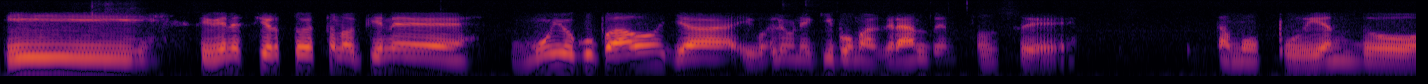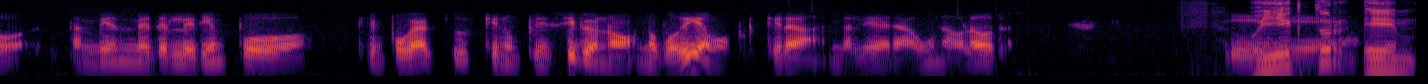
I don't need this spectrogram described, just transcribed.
y si bien es cierto, esto no tiene muy ocupado, ya igual es un equipo más grande, entonces estamos pudiendo también meterle tiempo tiempo Cactus, que en un principio no, no podíamos, porque era en realidad era una o la otra. Oye, Héctor, eh,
